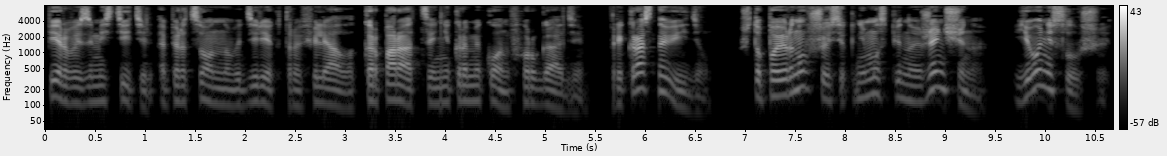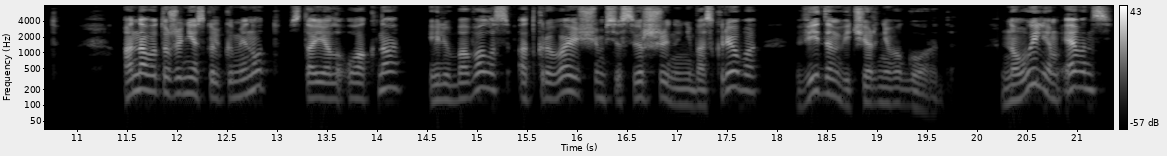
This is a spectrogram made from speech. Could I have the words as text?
первый заместитель операционного директора филиала корпорации Некромикон в Хургаде, прекрасно видел, что повернувшаяся к нему спиной женщина его не слушает. Она вот уже несколько минут стояла у окна и любовалась открывающимся с вершины небоскреба видом вечернего города. Но Уильям Эванс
